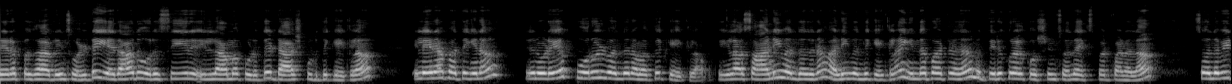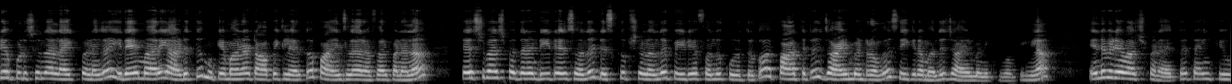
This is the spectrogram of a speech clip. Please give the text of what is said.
நிரப்புக அப்படின்னு சொல்லிட்டு ஏதாவது ஒரு சீர் இல்லாமல் கொடுத்து டேஷ் கொடுத்து கேட்கலாம். இல்லைன்னா பார்த்தீங்கன்னா இதனுடைய பொருள் வந்து நமக்கு கேட்கலாம். ஓகேங்களா? ஸோ அணி வந்ததுன்னா அணி வந்து கேட்கலாம். இந்த பாட்டில் தான் நம்ம திருக்குறள் கொஸ்டின்ஸ் வந்து எக்ஸ்பெக்ட் பண்ணலாம். ஸோ இந்த வீடியோ பிடிச்சிருந்தா லைக் பண்ணுங்கள் இதே மாதிரி அடுத்து முக்கியமான டாப்பிக்கில் இருக்க பாயிண்ட்ஸ்லாம் ரெஃபர் பண்ணலாம். டெஸ்ட் பேட்ச் பற்றின டீட்டெயில்ஸ் வந்து டிஸ்கிரிப்ஷனில் வந்து பிடிஎஃப் வந்து கொடுத்துருக்கோம். பார்த்துட்டு ஜாயின் பண்ணுறவங்க சீக்கிரம் வந்து ஜாயின் பண்ணிக்கோங்க. ஓகேங்களா? என்ன வீடியோ வாட்ச் பண்ணதுக்கு தேங்க்யூ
